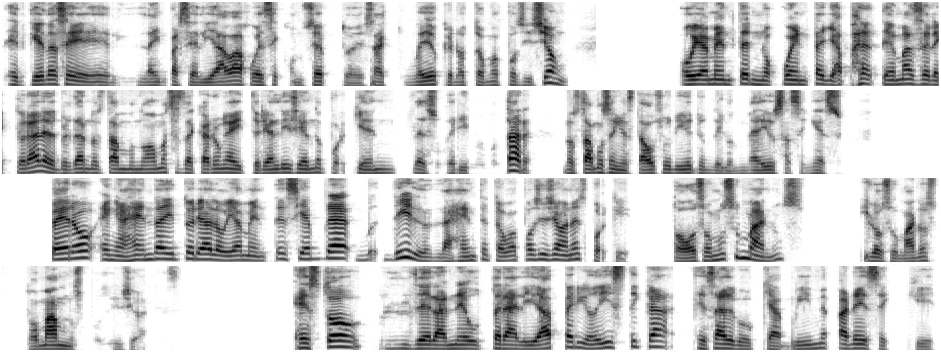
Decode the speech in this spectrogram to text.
entiéndase la imparcialidad bajo ese concepto, exacto. Un medio que no toma posición. Obviamente no cuenta ya para temas electorales, ¿verdad? No, estamos, no vamos a sacar un editorial diciendo por quién le sugerimos votar. No estamos en Estados Unidos donde los medios hacen eso. Pero en agenda editorial, obviamente, siempre la gente toma posiciones porque todos somos humanos y los humanos tomamos posiciones. Esto de la neutralidad periodística es algo que a mí me parece que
